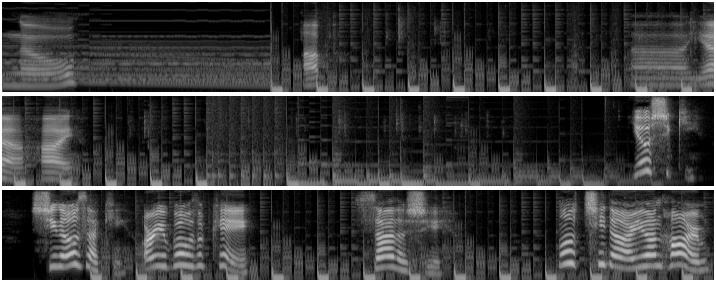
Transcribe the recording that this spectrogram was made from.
No. Up. Uh, yeah, hi. Yoshiki! Shinozaki! Are you both okay? Satoshi! Mochida, are you unharmed?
